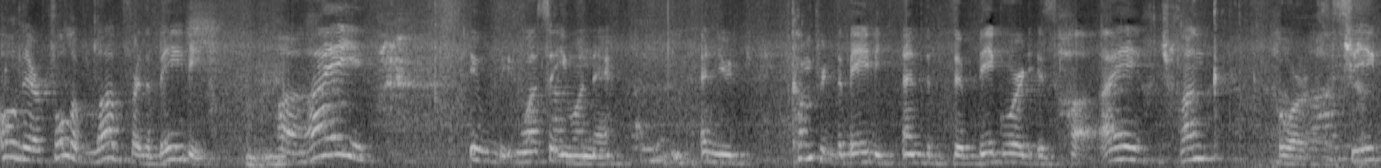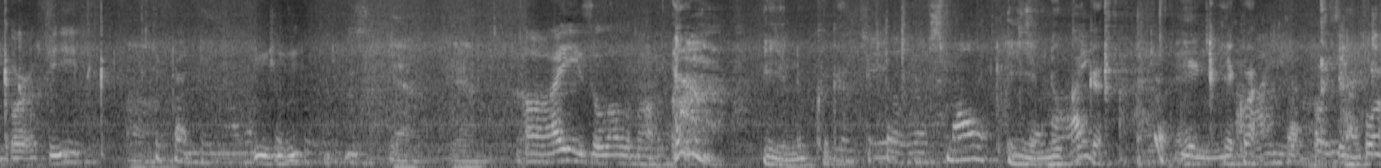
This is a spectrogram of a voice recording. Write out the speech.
Oh, they're full of love for the baby. Hi. Wasa iwane. And you comfort the baby, and the, the big word is hi, chunk, or seek, or feed. Depending on what Mhm. gender Yeah, yeah. Hi is a lullaby. Ian Newcook. If they're real small, Ian Hi. Newcook. Hey. Or is it a form,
